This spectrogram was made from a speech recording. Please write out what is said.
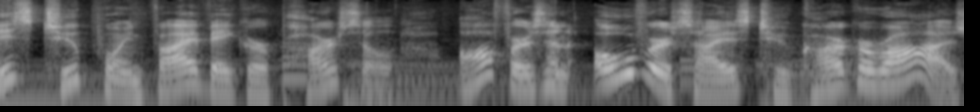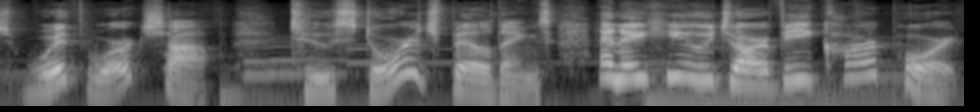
This 2.5 acre parcel offers an oversized two car garage with workshop, two storage buildings, and a huge RV carport.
